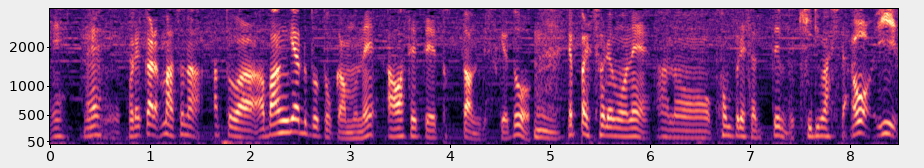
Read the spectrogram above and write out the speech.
ね。ねこれから、まあその、あとはアバンギャルドとかもね、合わせて撮ったんですけど、うん。やっぱりそれもね、あのーコンプレッサー全部切りました。お、いい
